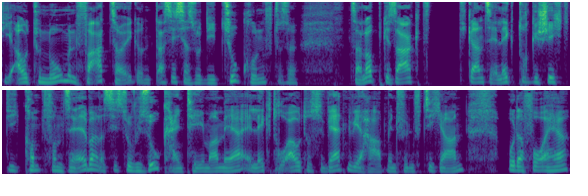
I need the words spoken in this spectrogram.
die autonomen Fahrzeuge, und das ist ja so die Zukunft, also salopp gesagt, die ganze Elektrogeschichte, die kommt von selber. Das ist sowieso kein Thema mehr. Elektroautos werden wir haben in 50 Jahren oder vorher.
